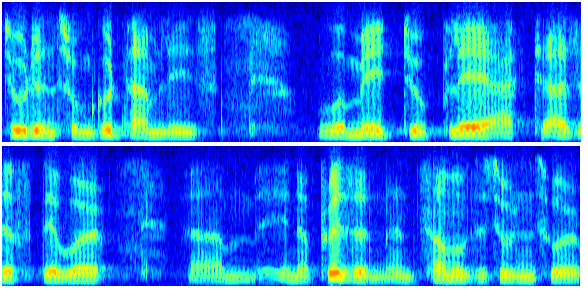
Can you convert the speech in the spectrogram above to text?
students from good families were made to play act as if they were um, in a prison, and some of the students were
